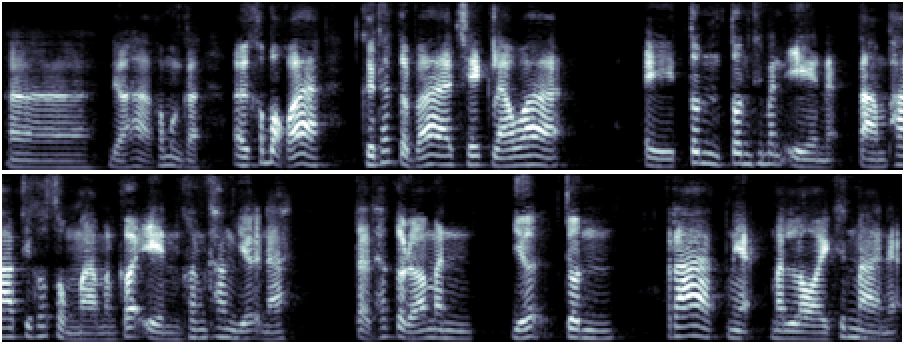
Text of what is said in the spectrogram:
เอ่อเดี๋ยวหาข้อมูลก่อนเออเขาบอกว่า คือถ้าเกิดว่าเช็คแล้วว่าไอ้ต้นต้นที่มันเอ็นอะตามภาพที่เขาส่งมามันก็เอ็นค่อนข้างเยอะนะ แต่ถ้าเกิดว่ามันเยอะจนรากเนี่ยมันลอยขึ้นมาเนี่ย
